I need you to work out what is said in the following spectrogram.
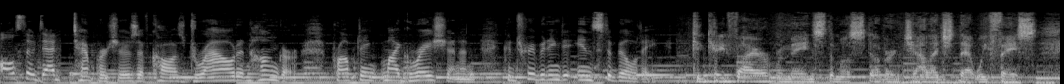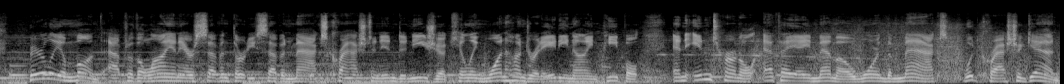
also dead. Temperatures have caused drought and hunger, prompting migration and contributing to instability. Kincaid Fire remains the most stubborn challenge that we face. Barely a month after the Lion Air 737 MAX crashed in Indonesia, killing 189 people, an internal FAA memo warned the MAX would crash again.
